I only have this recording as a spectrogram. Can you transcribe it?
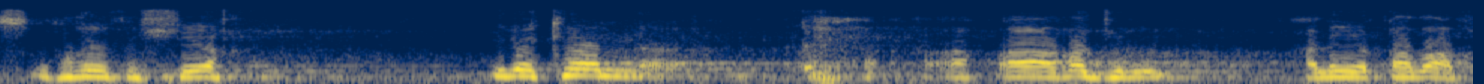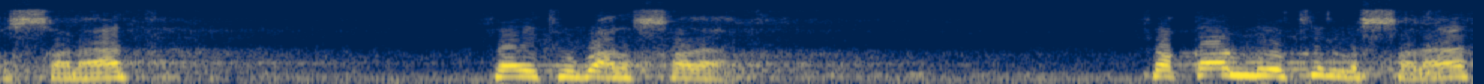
فضيلة الشيخ إذا كان رجل عليه قضاء في الصلاة فايته بعد الصلاة فقام ليتم الصلاة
